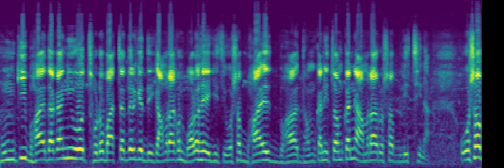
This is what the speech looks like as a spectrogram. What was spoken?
হুমকি ভয় দেখানি ও ছোট বাচ্চাদেরকে দিক আমরা এখন বড় হয়ে গেছি ওসব ভয় ভয় ধমকানি চমকানি আমরা আর ওসব লিখছি না। ওসব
